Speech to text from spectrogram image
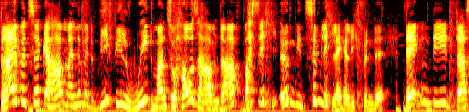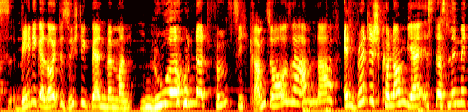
Drei Bezirke haben ein Limit, wie viel Weed man zu Hause haben darf, was ich irgendwie ziemlich lächerlich finde. Denken die, dass weniger Leute süchtig werden, wenn man nur 150 Gramm zu Hause haben darf? In British Columbia ist das Limit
